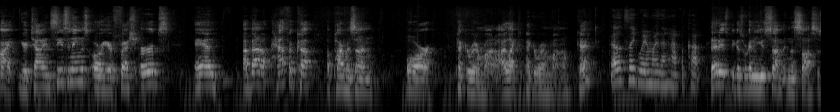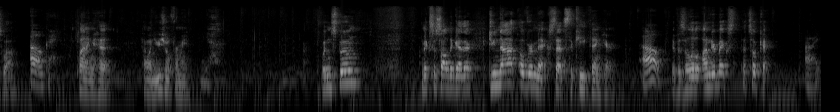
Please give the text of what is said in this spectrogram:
All right, your Italian seasonings or your fresh herbs, and about half a cup of Parmesan or Pecorino Romano. I like the Pecorino Romano, okay? That looks like way more than half a cup. That is because we're going to use some in the sauce as well. Oh, okay. Planning ahead. How unusual for me. Yeah. Wooden spoon, mix this all together. Do not overmix, that's the key thing here. Oh, If it's a little undermixed, that's okay. all right.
